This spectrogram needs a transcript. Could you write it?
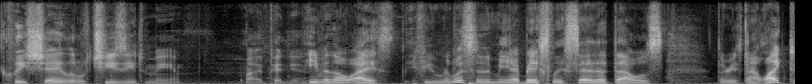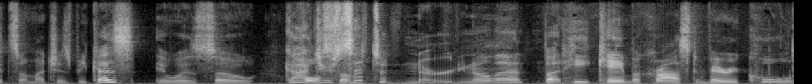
cliche, a little cheesy to me, in my opinion. Even though I, if you were listening to me, I basically said that that was the reason I liked it so much is because it was so God, wholesome. you're such a nerd. You know that? but he came across very cool.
